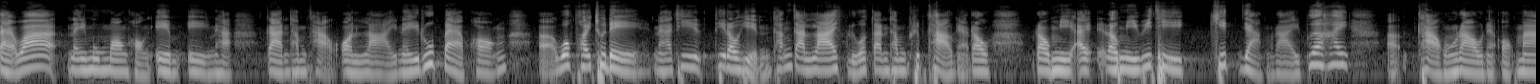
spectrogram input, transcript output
แต่ว่าในมุมมองของเอมเองนะคะการทำข่าวออนไลน์ในรูปแบบของเอ่อ Workpoint Today นะคะที่ที่เราเห็นทั้งการไลฟ์หรือว่าการทำคลิปข่าวเนี่ยเรา เรามีไอเรามีวิธีคิดอย่างไร เพื่อให้เอ่อข่าวของเราเนี่ยออกมา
